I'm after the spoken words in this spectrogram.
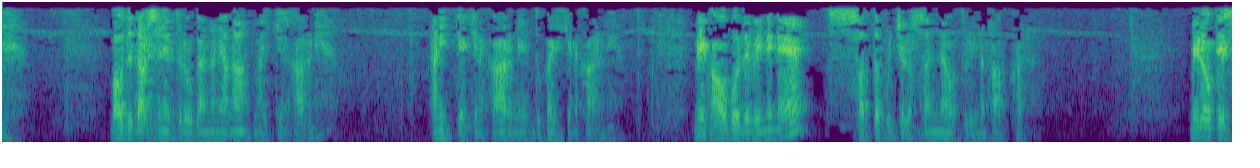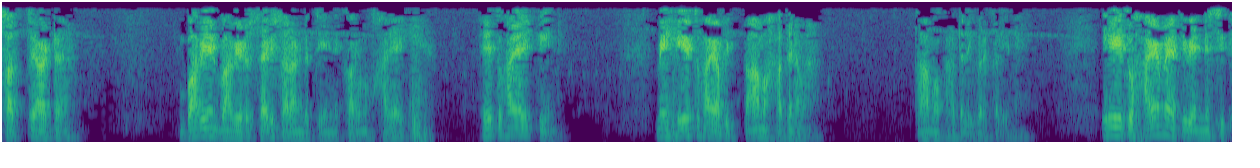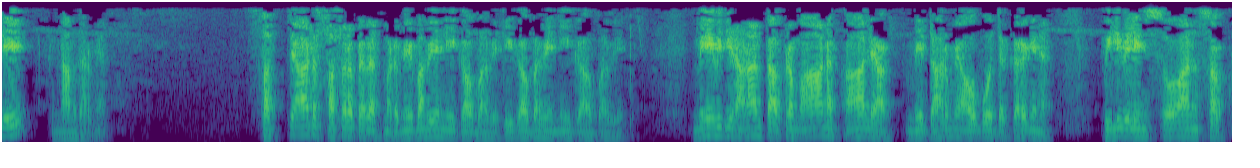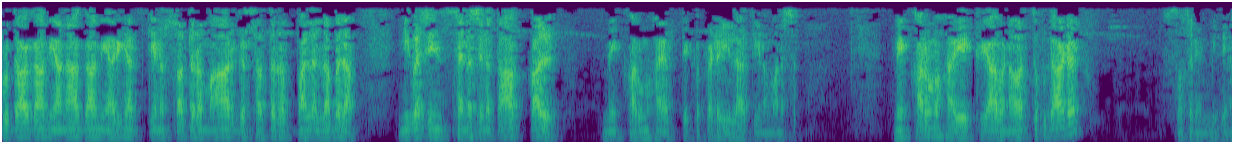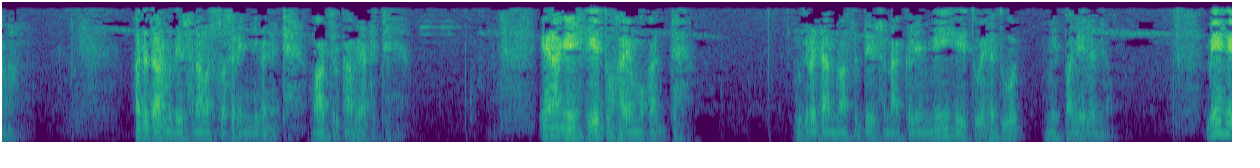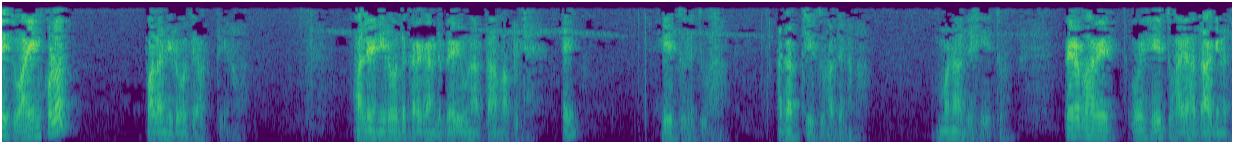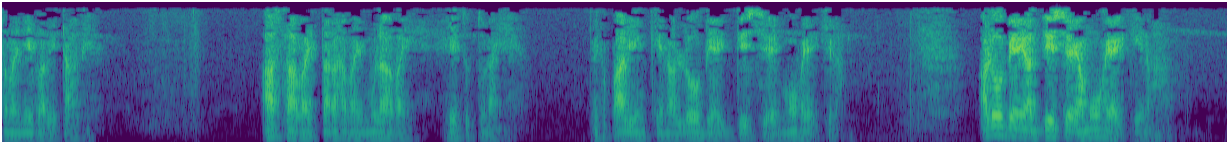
බෞද්ධ දර්ශනය තුළ උගන්වන්නේ අනාත්මයි කියන කාරණය. අනිත්‍ය කියන කාරණය, දුකයි කියන කාරණය. මේක අවබෝධ වෙන්නේ නැහැ සත්පුච්චල සංඥාව තුළ ඉන්න තාක්කල්. මේ ලෝකේ සත්‍යයට භවයෙන් භවයට සැරිසරන්න තියෙන කරුණු හයයි. හේතු හයයි තියෙන්නේ. මේ හේතු හය අපි තාම හදනවා. තාම හදලා ඉවර කළේ නැහැ ඒ හේතු හයම ඇති වෙන්නේ සිතේ නාම ධර්මයන්. සත්‍යාට සසර පැවැත්මට මේ භවයේ නීගව භවයේ ඊගව භවයේ නීගව භවයට. මේ විදිහට අනන්ත අප්‍රමාණ කාලයක් මේ ධර්මය අවබෝධ කරගෙන පිළිවෙලින් සෝවාන් සක්‍ෘදාගාමි අනාගාමි අරිහත් කියන සතර මාර්ග සතර ඵල ලබලා නිවසින් සැනසෙන තාක්කල් මේ කරුණ හයත් එක්ක පැටලිලා තියෙන මනස. මේ කරුණ හයේ ක්‍රියාව නවත්තපු දාට සසරෙන් මිදෙනවා. අද ධර්ම දේශනාව සසරෙන් නිවෙන්නට මාතෘකාව යටතේ එහෙනම් ඒ හේතු හය මොකද්ද බුදුරජාන් වහන්සේ දේශනා කළේ මේ හේතුව හැදුවොත් මේ ඵලය ලැබෙනවා. මේ හේතු අයින් කළොත් ඵල නිරෝධයක් තියෙනවා. ඵලය නිරෝධ කරගන්න බැරි වුණා තාම අපිට. ඒ හේතු හේතුවා. අදත් හේතු හදනවා. මොනවාද හේතු? පෙර භවයේ ওই හේතු හය හදාගෙන තමයි මේ භවයට ආවේ. ආස්තාවයි තරහවයි මුලාවයි හේතු තුනයි. මේක පාලියෙන් කියනවා ලෝභයයි, ද්වේෂයයි, මෝහයයි කියලා. අලෝභයයි අධේශයයි අමෝහයයි කියනවා.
